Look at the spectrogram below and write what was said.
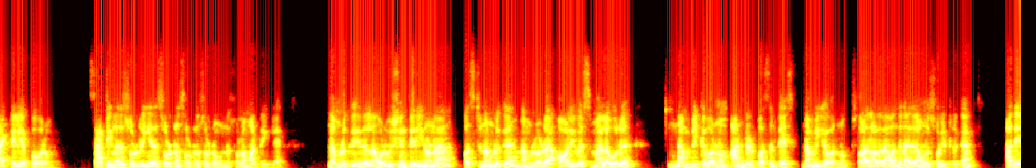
டாக்டைல் எப்போ வரும்? ஸ்டார்டிங்ல இருந்து சொல்றீங்க இதை சொல்றேன் சொல்றேன் சொல்றேன் ஒன்றும் சொல்ல மாட்டீங்களே. நம்மளுக்கு இதெல்லாம் ஒரு விஷயம் தெரியணும்னா ஃபர்ஸ்ட் நம்மளுக்கு நம்மளோட ஆலிவர்ஸ் மேல ஒரு நம்பிக்கை வரணும். ஹண்ட்ரட் பர்சன்டேஜ் நம்பிக்கை வரணும். ஸோ அதனாலதான் வந்து நான் இதெல்லாம் உங்களுக்கு சொல்லிட்டு இருக்கேன். அதே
